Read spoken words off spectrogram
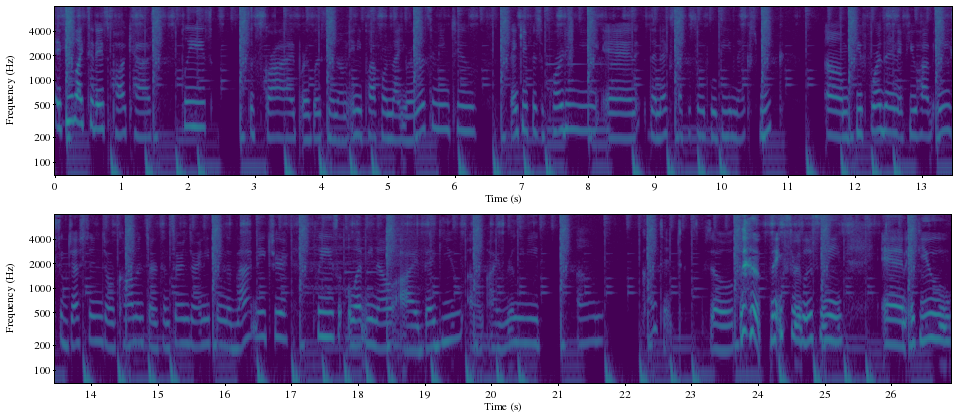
If you like today's podcast, please subscribe or listen on any platform that you are listening to. Thank you for supporting me, and the next episode will be next week. Um, before then, if you have any suggestions or comments or concerns or anything of that nature, please let me know. I beg you. Um, I really need um, content. So, thanks for listening. And if you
